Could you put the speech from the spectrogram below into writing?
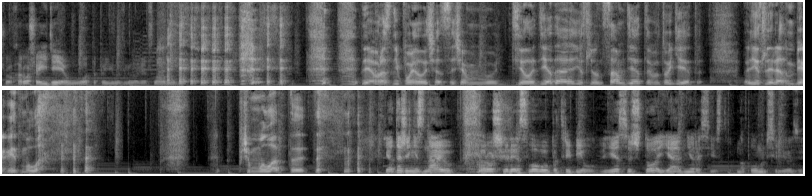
что хорошая идея у Отто появилась в голове, слава богу. Я просто не понял сейчас, зачем ему тело деда, если он сам дед, и в итоге это. Если рядом бегает мулат. Почему мулат-то? Я даже не знаю, хорошее ли я слово употребил. Если что, я не расист, на полном серьезе.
